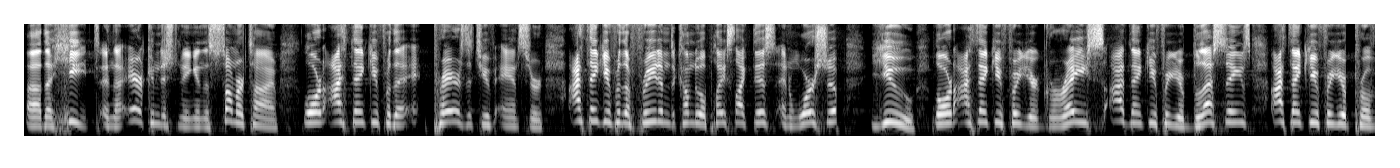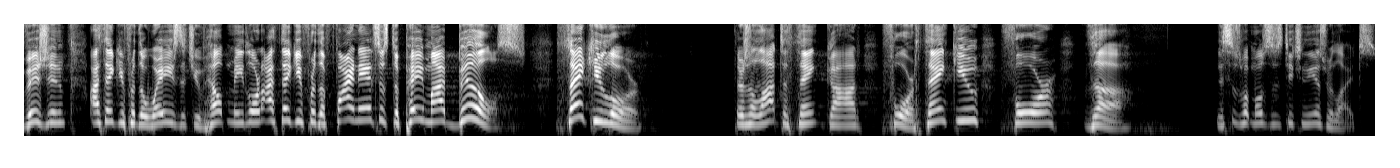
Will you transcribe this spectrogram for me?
uh, the heat, and the air conditioning in the summertime. Lord, I thank you for the prayers that you've answered. I thank you for the freedom to come to a place like this and worship you. Lord, I thank you for your grace. I thank you for your blessings. I thank you for your provision. I thank you for the ways that you've helped me. Lord, I thank you for the finances to pay my bills. Thank you, Lord. There's a lot to thank God for. Thank you for the. This is what Moses is teaching the Israelites,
